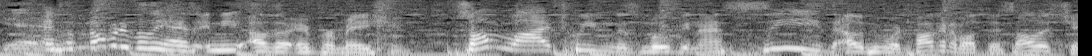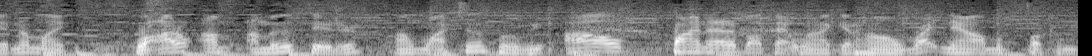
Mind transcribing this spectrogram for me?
Yeah. And nobody really has any other information. So I'm live tweeting this movie, and I see the other people are talking about this, all this shit, and I'm like, well, I don't. I'm, I'm in the theater. I'm watching this movie. I'll find out about that when I get home. Right now, I'm gonna fucking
